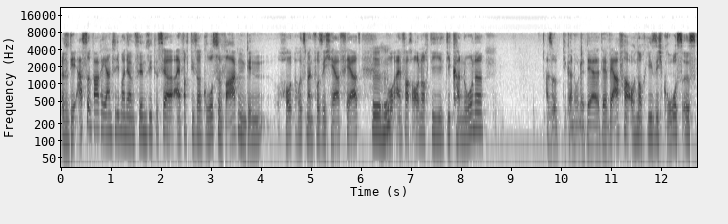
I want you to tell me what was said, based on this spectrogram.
also die erste Variante, die man ja im Film sieht, ist ja einfach dieser große Wagen, den Holzmann vor sich her fährt, mhm. wo einfach auch noch die, die Kanone, also die Kanone, der, der Werfer auch noch riesig groß ist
